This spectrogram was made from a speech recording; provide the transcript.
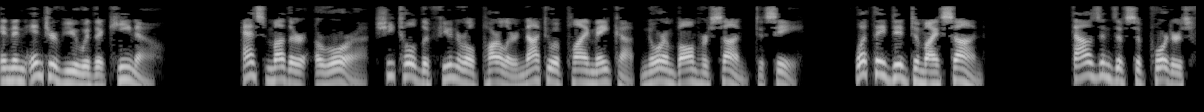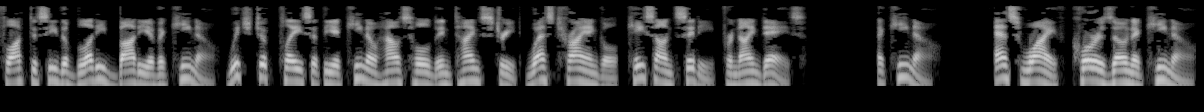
In an interview with Aquino's mother, Aurora, she told the funeral parlor not to apply makeup, nor embalm her son, to see what they did to my son. Thousands of supporters flocked to see the bloodied body of Aquino, which took place at the Aquino household in Times Street, West Triangle, Quezon City, for nine days. Aquino's wife, Corazon Aquino,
